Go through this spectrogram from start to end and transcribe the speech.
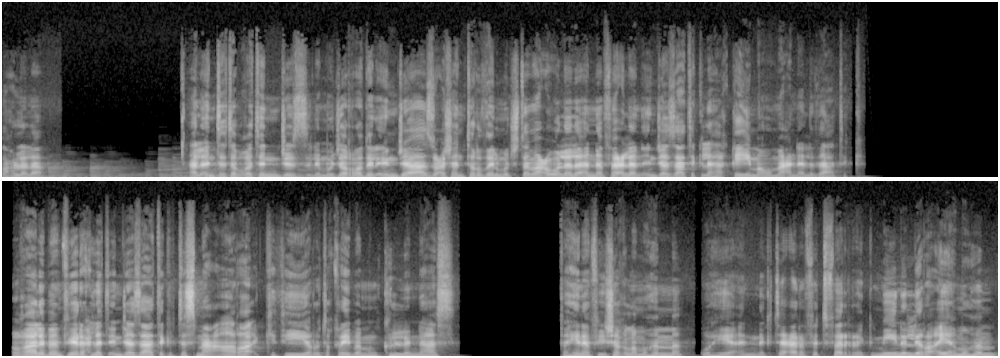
صح ولا لا؟ هل أنت تبغى تنجز لمجرد الإنجاز وعشان ترضي المجتمع ولا لأن فعلا إنجازاتك لها قيمة ومعنى لذاتك؟ وغالبا في رحلة إنجازاتك بتسمع آراء كثير وتقريبا من كل الناس. فهنا في شغلة مهمة وهي إنك تعرف تفرق مين اللي رأيه مهم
